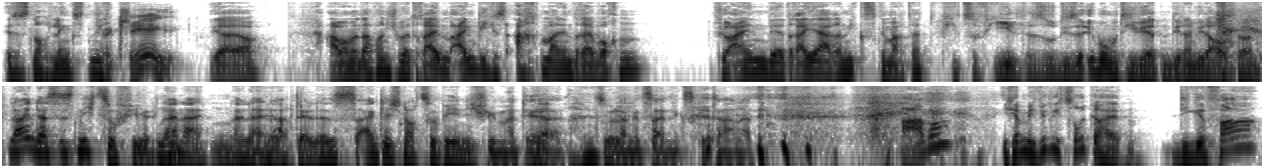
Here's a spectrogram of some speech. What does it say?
Es ist noch längst nicht, Okay. ja, ja. Aber man darf auch nicht übertreiben. Eigentlich ist achtmal in drei Wochen für einen, der drei Jahre nichts gemacht hat, viel zu viel. Das ist so diese Übermotivierten, die dann wieder aufhören. Nein, das ist nicht so viel. Nein, nein, nein, nein, Ja. Abdel, das ist eigentlich noch zu wenig für jemand, der Ja. so lange Zeit nichts getan hat. Aber ich habe mich wirklich zurückgehalten. Die Gefahr,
